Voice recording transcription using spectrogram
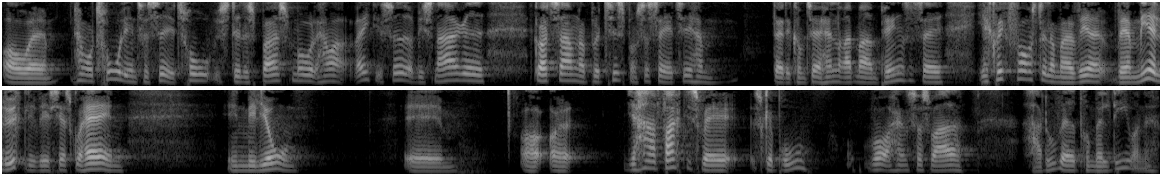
og øh, han var utrolig interesseret i tro, vi stillede spørgsmål, han var rigtig sød, og vi snakkede godt sammen, og på et tidspunkt så sagde jeg til ham, da det kom til at handle ret meget om penge, så sagde jeg, jeg kunne ikke forestille mig at være, være mere lykkelig, hvis jeg skulle have en, en million. Øhm, og, og jeg har faktisk, hvad jeg skal bruge, hvor han så svarede, har du været på Maldiverne?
